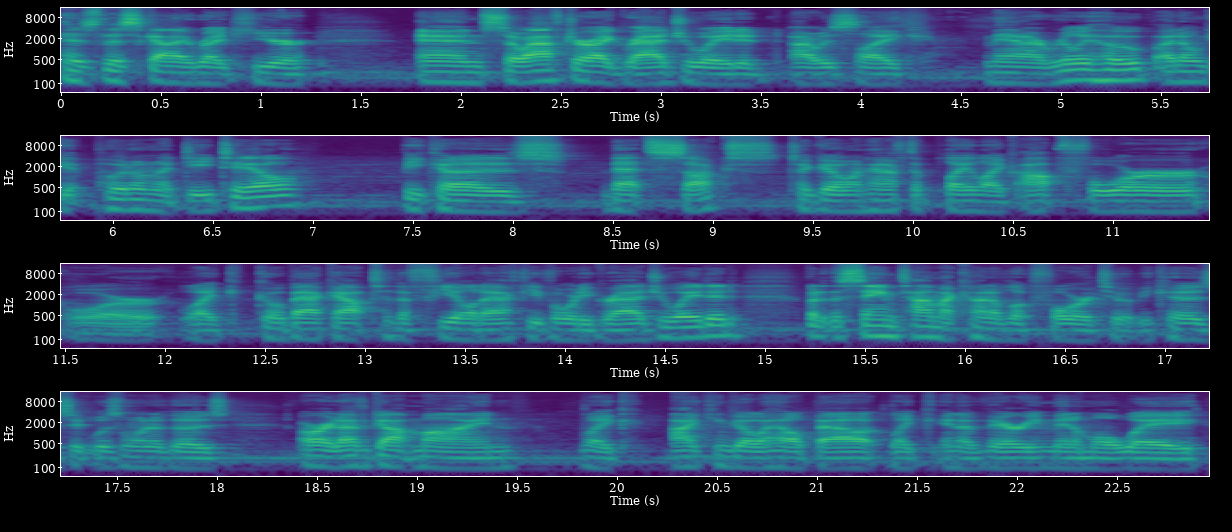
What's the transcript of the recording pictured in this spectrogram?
as this guy right here. And so after i graduated i was like man i really hope i don't get put on a detail because that sucks to go and have to play like OPFOR or like go back out to the field after you've already graduated. But at the same time i kind of look forward to it because it was one of those all right i've got mine. Like i can go help out like in a very minimal way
